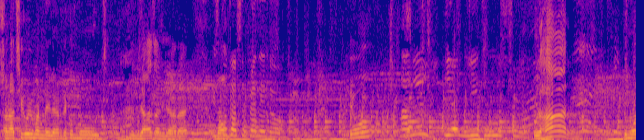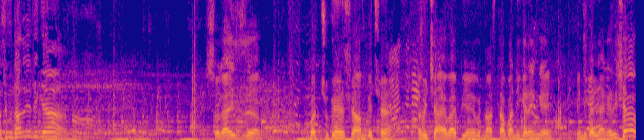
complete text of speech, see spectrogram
सोनाक्षी को भी मन नहीं लग रहा देखो मुँह मुरझा सा जा रहा है। इसको दस रुपया दे दो। क्यों? अरे ये ली थी मुझसे उधार? तुम मौसी को उधार दी थी क्या सो गाइज़ बच चुके हैं शाम के छह। अभी चाय वाय पियेंगे कुछ नाश्ता पानी करेंगे फिर निकल जाएँगे। ऋषभ!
